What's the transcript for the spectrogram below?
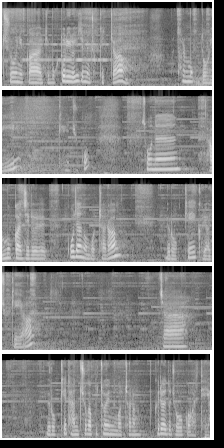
추우니까 이렇게 목도리를 해주면 좋겠죠. 털목도리 이렇게 해주고 손은 나뭇가지를 꽂아 놓은 것처럼 이렇게 그려줄게요. 자, 이렇게 단추가 붙어 있는 것처럼 그려도 좋을 것 같아요.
